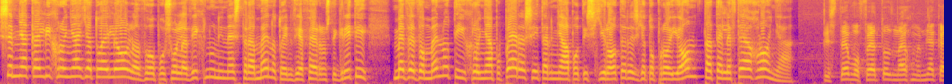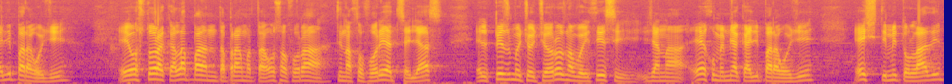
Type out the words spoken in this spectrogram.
Σε μια καλή χρονιά για το ελαιόλαδο, όπως όλα δείχνουν, είναι στραμμένο το ενδιαφέρον στην Κρήτη, με δεδομένο ότι η χρονιά που πέρασε ήταν μια από τις χειρότερες για το προϊόν τα τελευταία χρόνια. Πιστεύω φέτος να έχουμε μια καλή παραγωγή. Έως τώρα καλά πάνε τα πράγματα όσο αφορά την αθοφορία της ελιάς. Ελπίζουμε και ο καιρός να βοηθήσει για να έχουμε μια καλή παραγωγή. Έχει τιμή το λάδι.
